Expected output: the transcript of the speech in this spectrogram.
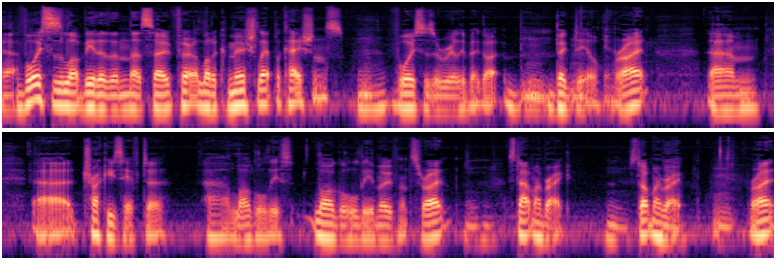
Yeah. voice is a lot better than this. So for a lot of commercial applications, Mm-hmm. voice is a really big uh, b- Mm, big deal, right? Um, uh, truckies have to uh, log all this, log all their movements, right? Mm-hmm. Start my brake, Mm. stop my brake, right?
